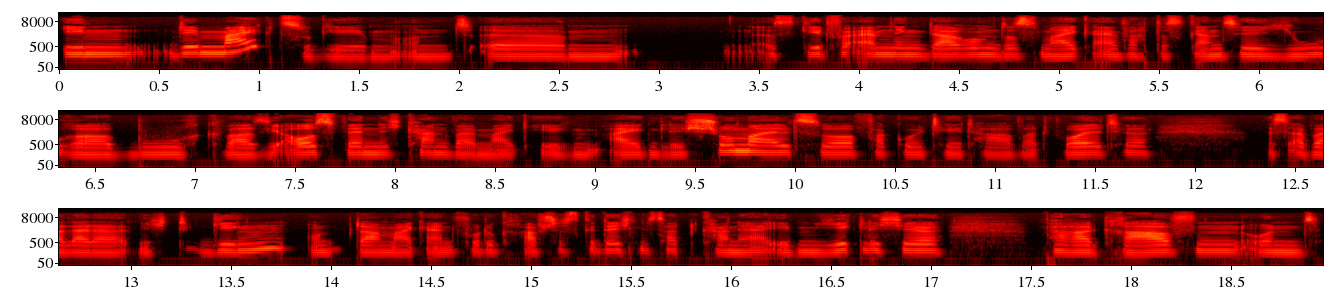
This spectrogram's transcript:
ihn dem Mike zu geben. Und ähm, es geht vor allen Dingen darum, dass Mike einfach das ganze Jura-Buch quasi auswendig kann, weil Mike eben eigentlich schon mal zur Fakultät Harvard wollte, es aber leider nicht ging. Und da Mike ein fotografisches Gedächtnis hat, kann er eben jegliche Paragraphen und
